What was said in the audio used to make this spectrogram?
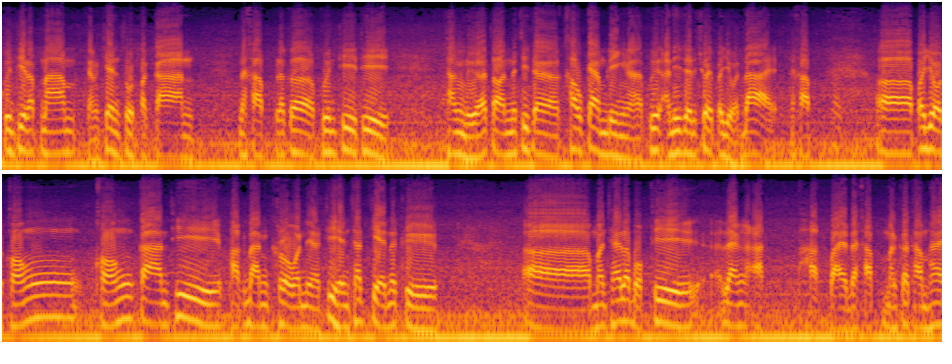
พื้นที่รับน้ำอย่างเช่นสมุทรปราการนะครับ แล้วก็พื้นที่ที่ทางเหนือตอนที่จะเข้าแก้มลิงอะพื้นอันนี้จะช่วยประโยชน์ได้นะครับ ประโยชน์ของของการที่ผลักดันโครนเนี่ยที่เห็นชัดเจนก็คืออมันใช้ระบบที่แรงอัดผลักไปนะครับ มันก็ทำให้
